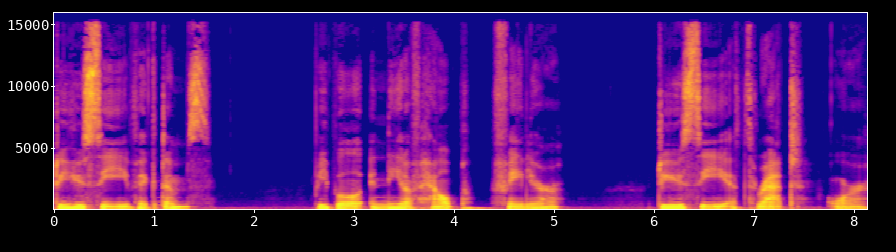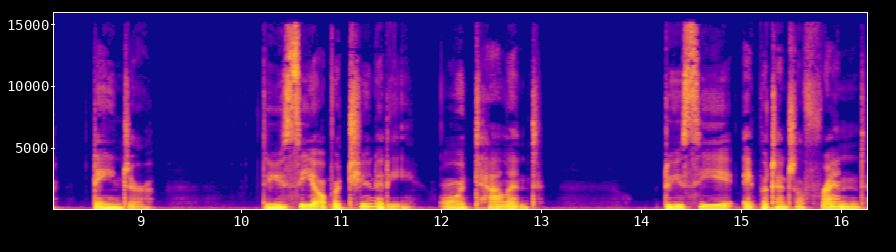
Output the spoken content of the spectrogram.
Do you see victims, people in need of help, failure? Do you see a threat or danger? Do you see opportunity or talent? Do you see a potential friend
